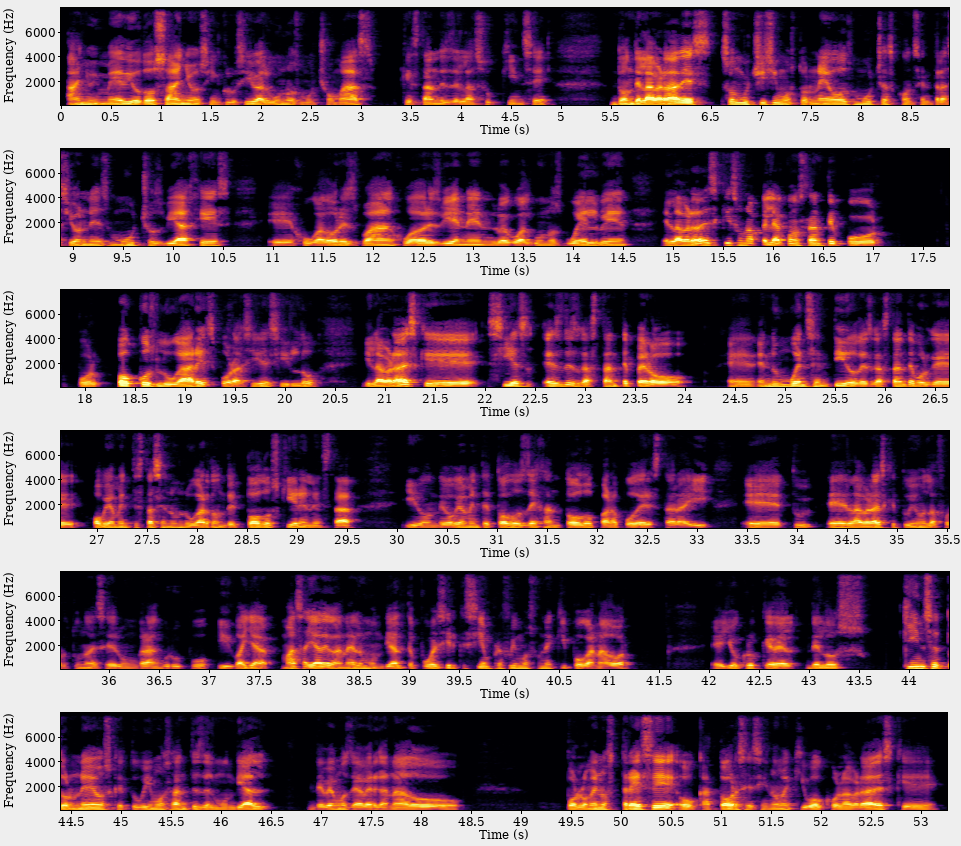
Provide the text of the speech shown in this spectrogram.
año y medio, dos años, inclusive algunos mucho más que están desde la sub-15, donde la verdad es, son muchísimos torneos, muchas concentraciones, muchos viajes, eh, jugadores van, jugadores vienen, luego algunos vuelven. Eh, la verdad es que es una pelea constante por, por pocos lugares, por así decirlo, y la verdad es que sí es, es desgastante, pero en un buen sentido, desgastante porque obviamente estás en un lugar donde todos quieren estar y donde obviamente todos dejan todo para poder estar ahí. Eh, eh, la verdad es que tuvimos la fortuna de ser un gran grupo y vaya, más allá de ganar el mundial, te puedo decir que siempre fuimos un equipo ganador. Eh, yo creo que de, los 15 torneos que tuvimos antes del mundial, debemos de haber ganado por lo menos 13 o 14, si no me equivoco. La verdad es que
